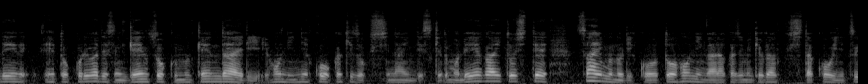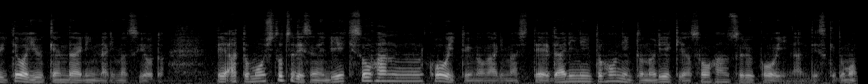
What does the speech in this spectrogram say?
で、えーと、これはですね原則無権代理本人に効果帰属しないんですけども例外として債務の履行と本人があらかじめ許諾した行為については有権代理になりますよとであともう一つですね利益相反行為というのがありまして代理人と本人との利益が相反する行為なんですけども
